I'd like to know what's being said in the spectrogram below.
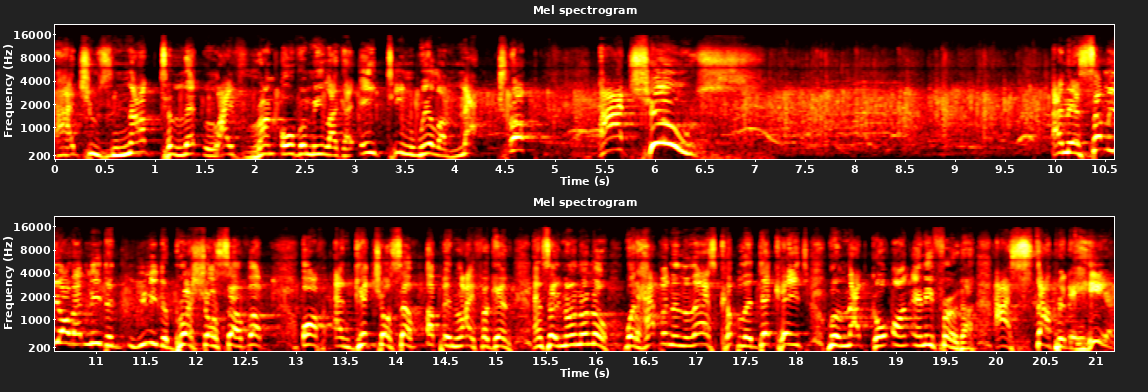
I choose not to let life run over me like an 18 wheeler Mack truck. I choose. And there's some of y'all that need to, you need to brush yourself up off and get yourself up in life again and say, no, no, no. What happened in the last couple of decades will not go on any further. I stop it here.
